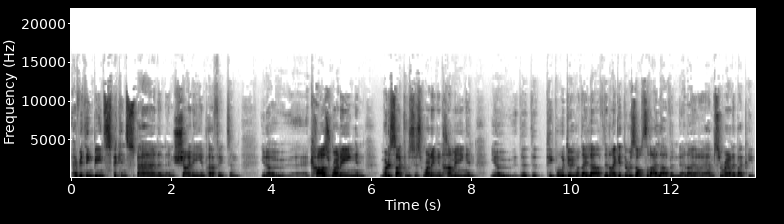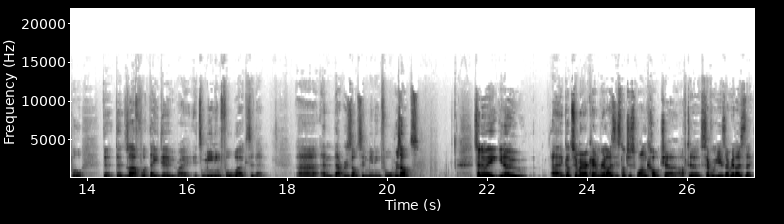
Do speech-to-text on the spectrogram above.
everything being spick and span and, and shiny and perfect and you know cars running and motorcycles just running and humming and you know the, the people were doing what they loved and i get the results that i love and, and I, I am surrounded by people that, that love what they do right? It's meaningful work to them uh, and that results in meaningful results. So anyway you know uh, got to America and realized it's not just one culture. After several years, I realized that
